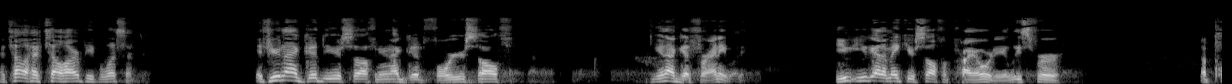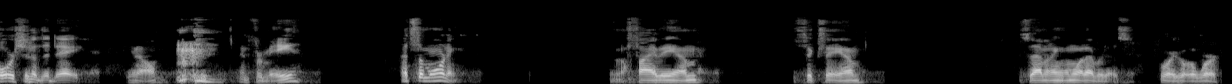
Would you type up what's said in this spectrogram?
I tell, I tell our people, listen, if you're not good to yourself and you're not good for yourself, you're not good for anybody. you, you got to make yourself a priority, at least for a portion of the day, you know. and for me, that's the morning, you know, 5 a.m., 6 a.m., 7 a.m., whatever it is, before I go to work.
